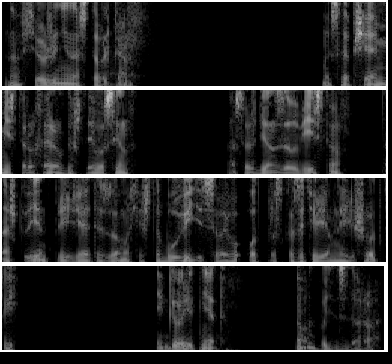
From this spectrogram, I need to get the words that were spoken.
но все же не настолько. Мы сообщаем мистеру Хэролду, что его сын осужден за убийство. Наш клиент приезжает из Омахи, чтобы увидеть своего отпрыска за тюремной решеткой, и говорит «нет». Но вот будет здорово.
